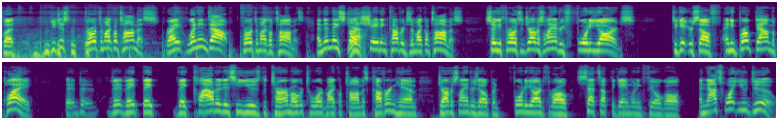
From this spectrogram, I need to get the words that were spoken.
But you just throw it to Michael Thomas, right? When in doubt, throw it to Michael Thomas. And then they start yeah. shading coverage to Michael Thomas. So you throw it to Jarvis Landry 40 yards to get yourself, and he broke down the play. They, they, they, they, they clouded, as he used the term, over toward Michael Thomas, covering him. Jarvis Landry's open, 40 yard throw, sets up the game winning field goal. And that's what you do.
